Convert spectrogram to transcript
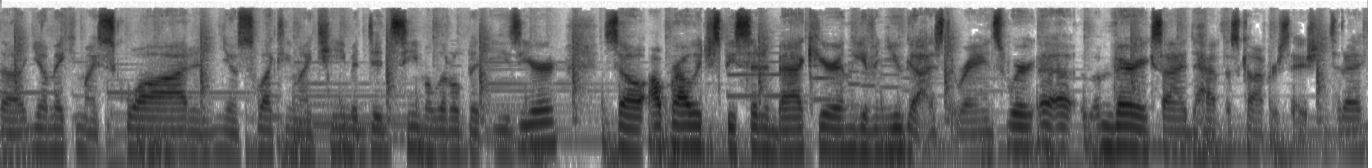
uh, you know making my squad and you know selecting my team, it did seem a little bit easier. So I'll probably just be sitting back here and giving you guys the reins. We're uh, I'm very excited to have this conversation today.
